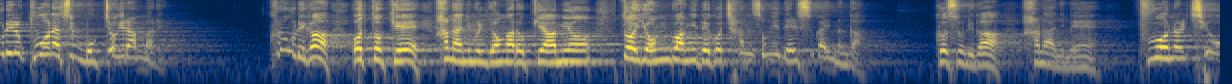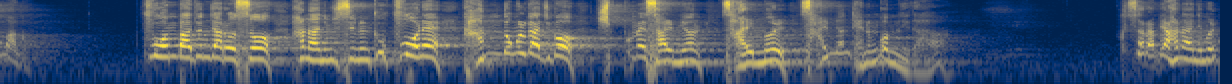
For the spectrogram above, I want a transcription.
우리를 구원하신 목적이란 말이에요. 그럼 우리가 어떻게 하나님을 영화롭게 하며 또 영광이 되고 찬송이 될 수가 있는가? 그것은 우리가 하나님의 구원을 체험하고 구원받은 자로서 하나님 주시는 그 구원의 감동을 가지고 기쁨에 살면 삶을 살면 되는 겁니다. 그 사람이 하나님을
